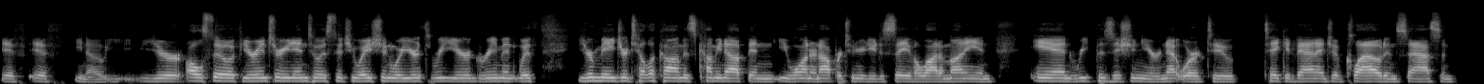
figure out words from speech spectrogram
If if you know you're also if you're entering into a situation where your three year agreement with your major telecom is coming up and you want an opportunity to save a lot of money and and reposition your network to take advantage of cloud and SaaS and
